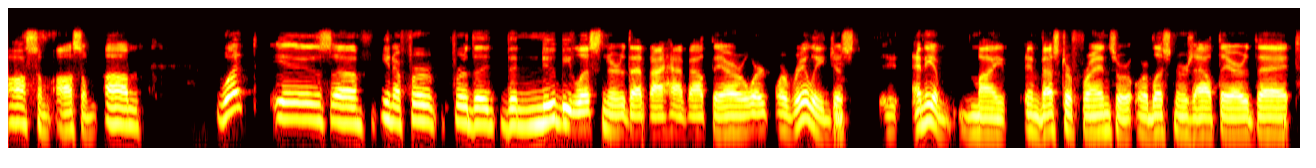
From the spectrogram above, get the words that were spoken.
Awesome, awesome. Um, what is uh, you know for for the the newbie listener that I have out there, or or really mm-hmm. just any of my investor friends or, or listeners out there that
